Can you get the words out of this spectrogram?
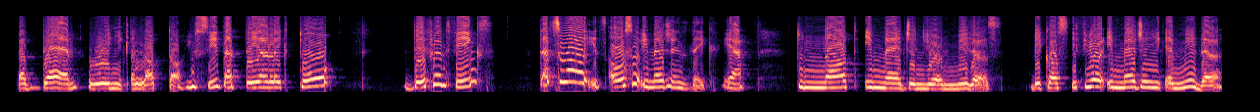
but them winning a lotto. You see that they are like two different things? That's why it's also imagining like, yeah, to not imagine your middles. Because if you're imagining a middle,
